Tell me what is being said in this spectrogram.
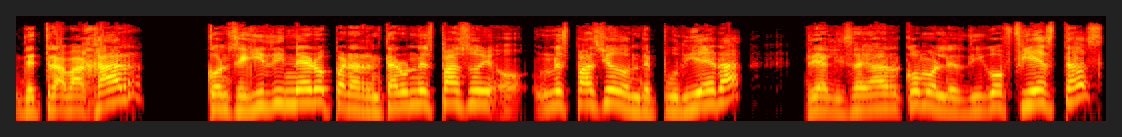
de trabajar, conseguir dinero para rentar un espacio, un espacio donde pudiera realizar, como les digo, fiestas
